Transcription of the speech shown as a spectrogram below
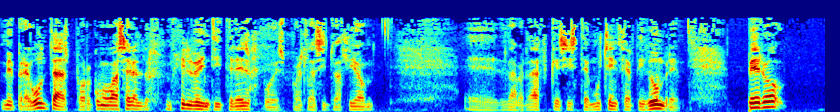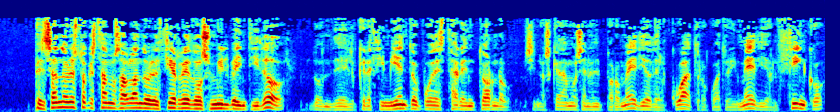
me preguntas por cómo va a ser el 2023, pues, pues la situación, eh, la verdad que existe mucha incertidumbre. Pero pensando en esto que estamos hablando del cierre 2022, donde el crecimiento puede estar en torno, si nos quedamos en el promedio del 4, cuatro y medio, el 5,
